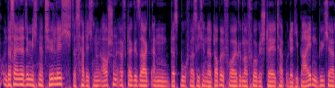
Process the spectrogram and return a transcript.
und das erinnerte mich natürlich, das hatte ich nun auch schon öfter gesagt, an das Buch, was ich in der Doppelfolge mal vorgestellt habe, oder die beiden Bücher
